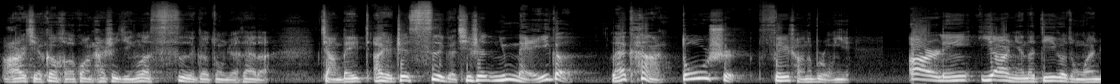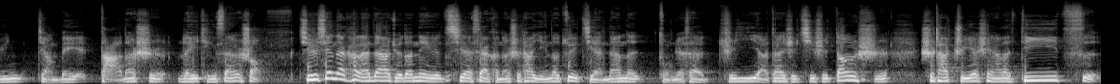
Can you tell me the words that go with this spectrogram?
而且更何况他是赢了四个总决赛的奖杯，而且这四个其实你每一个。来看啊，都是非常的不容易。二零一二年的第一个总冠军奖杯打的是雷霆三少，其实现在看来，大家觉得那个系列赛可能是他赢的最简单的总决赛之一啊。但是其实当时是他职业生涯的第一次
